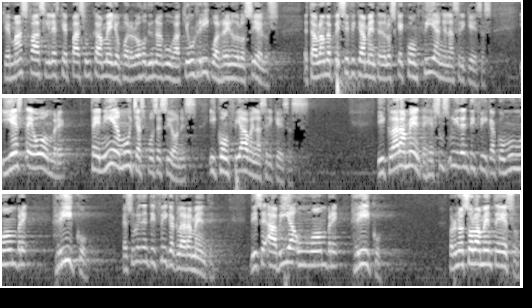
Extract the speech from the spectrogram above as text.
que más fácil es que pase un camello por el ojo de una aguja que un rico al reino de los cielos. Está hablando específicamente de los que confían en las riquezas. Y este hombre tenía muchas posesiones y confiaba en las riquezas. Y claramente Jesús lo identifica como un hombre rico. Jesús lo identifica claramente. Dice, había un hombre rico. Pero no solamente eso.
